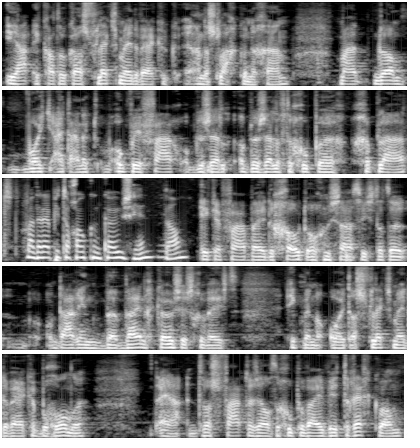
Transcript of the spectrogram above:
ja, ik had ook als flexmedewerker aan de slag kunnen gaan. Maar dan word je uiteindelijk ook weer vaak op, dezelfde, op dezelfde groepen geplaatst. Maar daar heb je toch ook een keuze in dan? Ik ervaar bij de grote organisaties dat er daarin weinig keuze is geweest. Ik ben ooit als flexmedewerker begonnen. Nou ja, het was vaak dezelfde groepen waar je weer terecht kwam.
